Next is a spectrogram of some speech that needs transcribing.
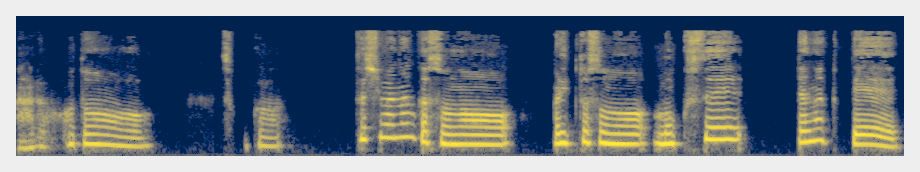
なるほど。そっか。私はなんかその、割とその木星じゃなくて、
